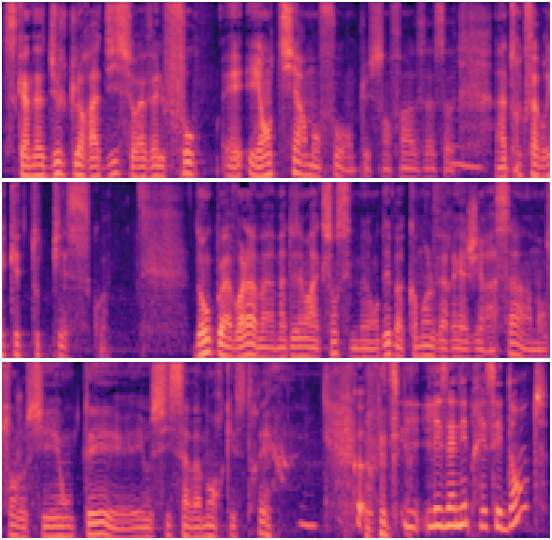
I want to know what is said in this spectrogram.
ce qu'un adulte leur a dit se révèle faux et, entièrement faux en plus. Enfin, ça, mhm. un truc fabriqué de toutes pièces quoi. Donc bah, voilà, ma, deuxième réaction, c'est de me demander bah, comment elle va réagir à ça, un mensonge aussi éhonté et, aussi savamment orchestré. Les années précédentes,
